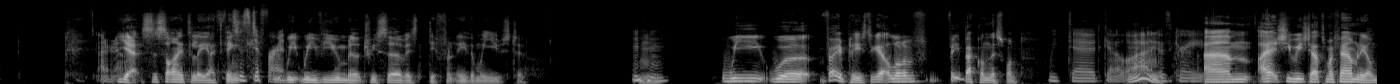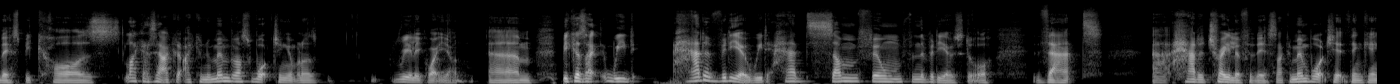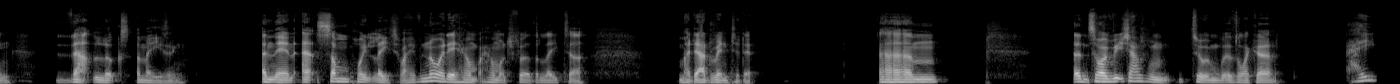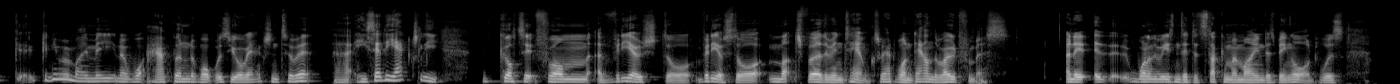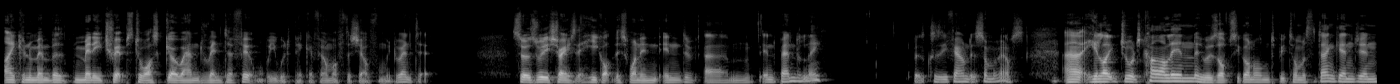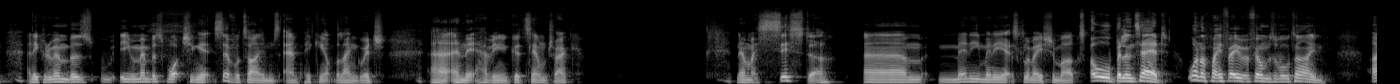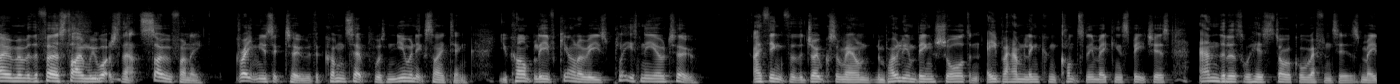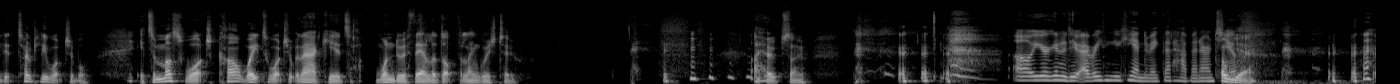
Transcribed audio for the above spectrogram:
I don't know. Yeah, societally, I think just different. we we view military service differently than we used to. hmm We were very pleased to get a lot of feedback on this one. We did get a lot. Mm. It was great. Um, I actually reached out to my family on this because, like I said, I, could, I can remember us watching it when I was really quite young. Um, because I, we'd had a video, we'd had some film from the video store that uh, had a trailer for this. And I can remember watching it thinking, that looks amazing. And then at some point later, I have no idea how how much further later, my dad rented it. Um, and so I reached out to him, with like a, "Hey, can you remind me, you know, what happened and what was your reaction to it?" Uh, he said he actually got it from a video store, video store much further in town because we had one down the road from us. And it, it, one of the reasons it had stuck in my mind as being odd was I can remember many trips to us go and rent a film. We would pick a film off the shelf and we'd rent it. So it was really strange that he got this one in, in um, independently, but because he found it somewhere else. Uh, he liked George Carlin, who has obviously gone on to be Thomas the Tank Engine, and he remembers he remembers watching it several times and picking up the language, uh, and it having a good soundtrack. Now my sister, um, many many exclamation marks. Oh, Bill and Ted, one of my favorite films of all time. I remember the first time we watched that. So funny. Great music too. The concept was new and exciting. You can't believe Keanu Reeves plays Neo too. I think that the jokes around Napoleon being short and Abraham Lincoln constantly making speeches and the little historical references made it totally watchable. It's a must watch. Can't wait to watch it with our kids. Wonder if they'll adopt the language too. I hope so. Oh, you're going to do everything you can to make that happen, aren't you? Oh yeah.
